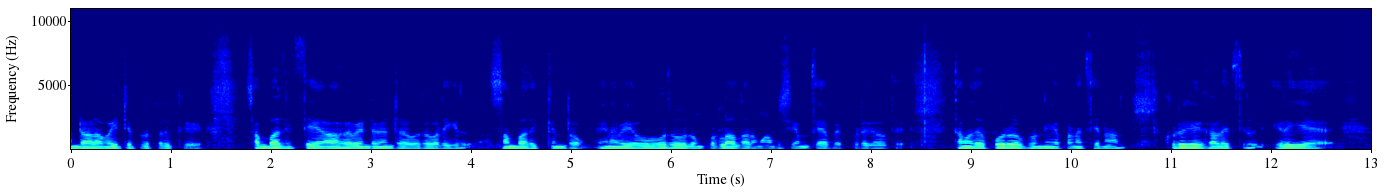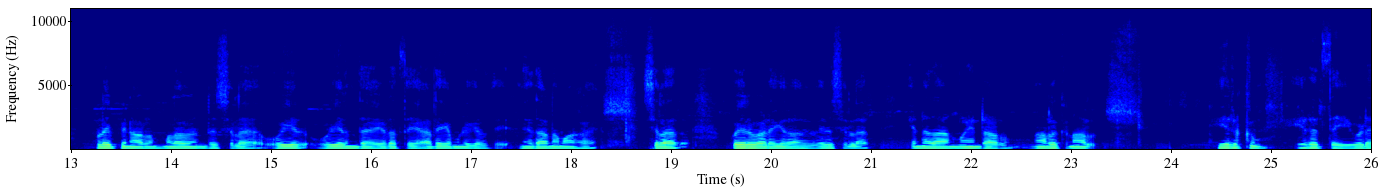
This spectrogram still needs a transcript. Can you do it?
அன்றாடம் வயிற்று பிழைப்பிற்கு சம்பாதித்தே ஆக வேண்டும் என்ற ஒரு வழியில் சம்பாதிக்கின்றோம். எனவே ஒவ்வொருவரும் பொருளாதாரம் அவசியம் தேவைப்படுகிறது. தமது பூர்வ புண்ணிய பணத்தினால் குறுகிய காலத்தில் எளிய உழைப்பினாலும் மலவென்று சில உயர் உயர்ந்த இடத்தை அடைய முடிகிறது. நிதானமாக சிலர் உயர்வு அடைகிறார்கள். வேறு சிலர் என்னதான் முயன்றாலும் நாளுக்கு நாள் இருக்கும் இடத்தை விட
